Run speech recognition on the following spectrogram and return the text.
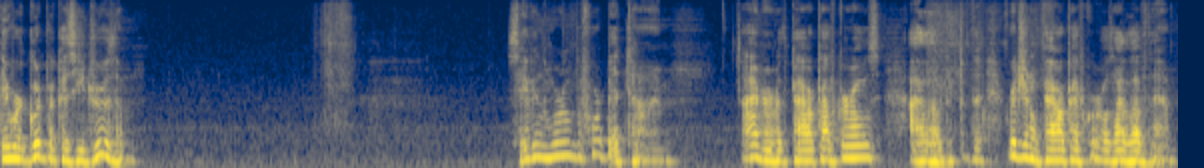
They were good because he drew them. Saving the World Before Bedtime. I remember the Powerpuff Girls. I loved the original Powerpuff Girls. I love them.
